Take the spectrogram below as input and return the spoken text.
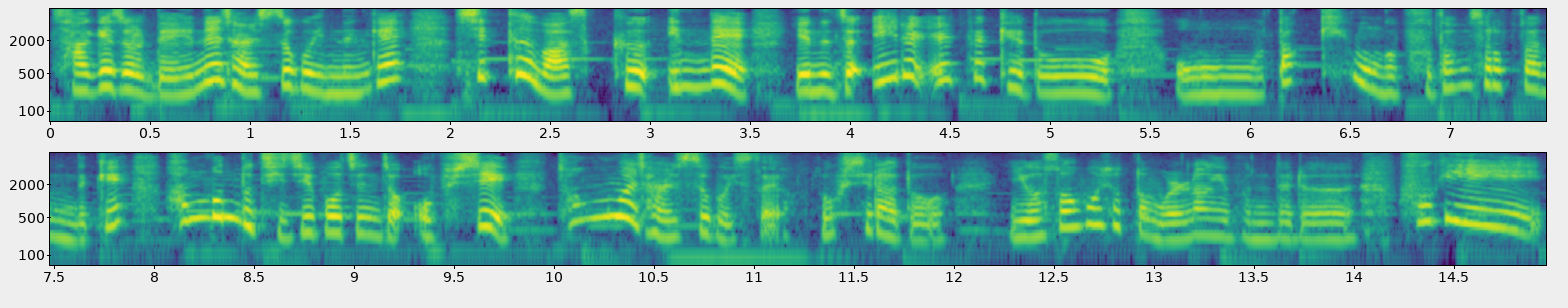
사계절 내내 잘 쓰고 있는 게 시트 마스크인데 얘는 진짜 1일 1팩 해도 어, 딱히 뭔가 부담스럽다는 느낌? 한 번도 뒤집어진 적 없이 정말 잘 쓰고 있어요. 혹시라도 이거 써보셨던 몰랑이 분들은 후기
